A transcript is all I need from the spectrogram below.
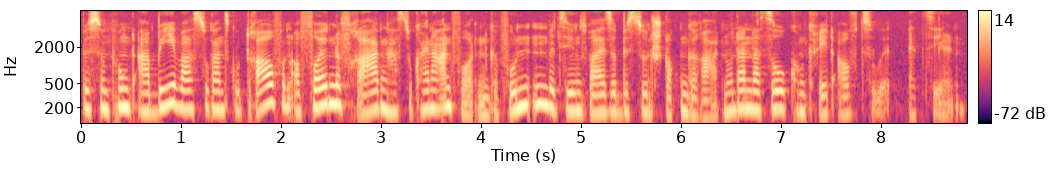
bis zum Punkt A, B warst du ganz gut drauf und auf folgende Fragen hast du keine Antworten gefunden, beziehungsweise bist du in Stocken geraten und dann das so konkret aufzuerzählen.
